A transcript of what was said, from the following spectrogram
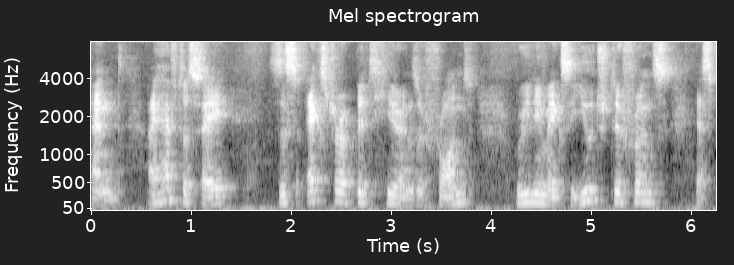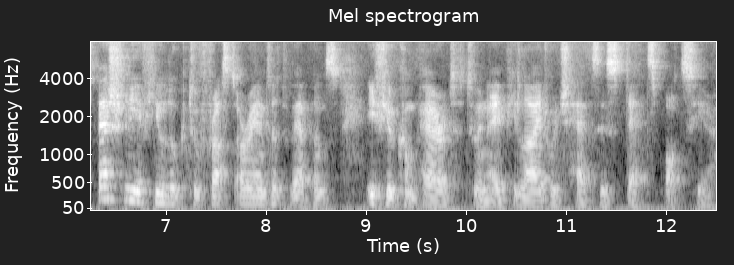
and I have to say this extra bit here in the front really makes a huge difference especially if you look to thrust oriented weapons if you compare it to an AP Light which had these dead spots here.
